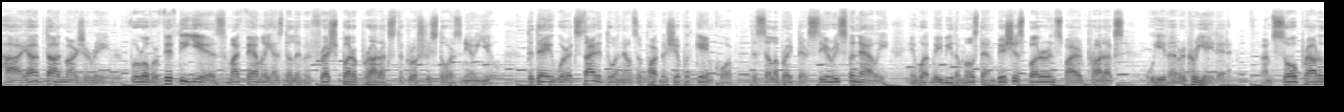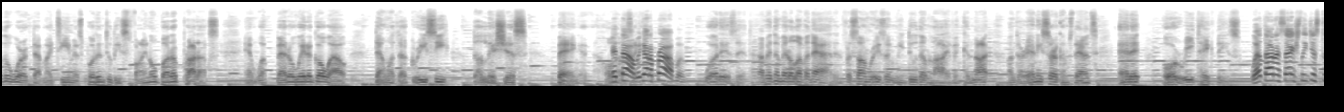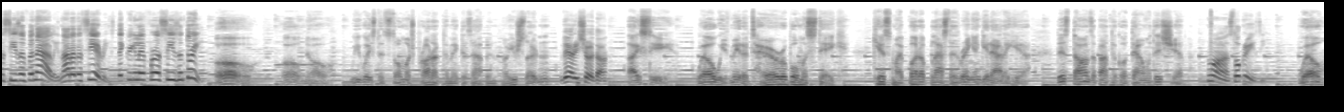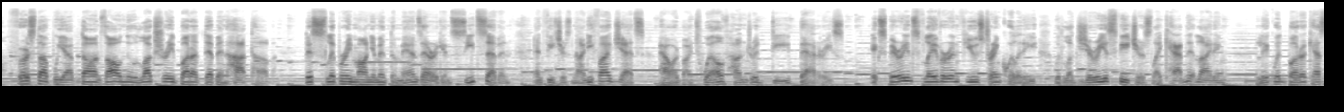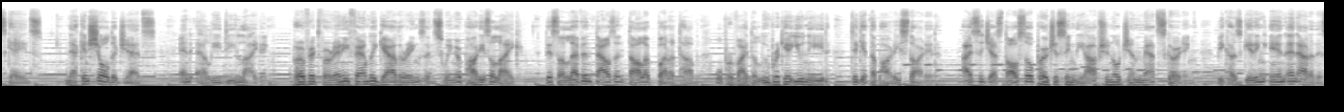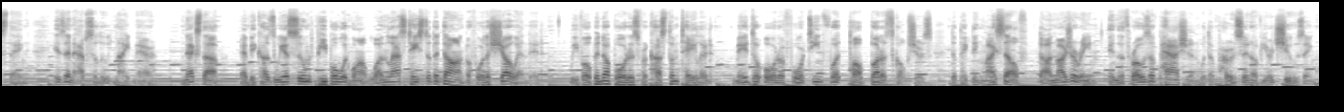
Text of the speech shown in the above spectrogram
Hi, I'm Don Margarine. For over 50 years, my family has delivered fresh butter products to grocery stores near you. Today, we're excited to announce a partnership with GameCorp to celebrate their series finale in what may be the most ambitious butter inspired products we've ever created. I'm so proud of the work that my team has put into these final butter products, and what better way to go out than with a greasy, delicious bang. Hold Hey, on a we got a problem. What is it? I'm in the middle of an ad, and for some reason we do them live and cannot, under any circumstance, edit or retake these. Well, Don, it's actually just the season finale, not of the series. They greenlit for a season three. Oh, oh no. We wasted so much product to make this happen. Are you certain? Very sure, Don. I see. Well, we've made a terrible mistake. Kiss my butt up blasted ring and get out of here. This Don's about to go down with his ship. Mwah, so crazy. Well, first up, we have Don's all new luxury butter dipping hot tub. This slippery monument demands arrogance, seat 7, and features 95 jets powered by 1200 D batteries. Experience flavor infused tranquility with luxurious features like cabinet lighting, liquid butter cascades, neck and shoulder jets, and LED lighting. Perfect for any family gatherings and swinger parties alike. This $11,000 butter tub will provide the lubricant you need to get the party started. I suggest also purchasing the optional gym mat skirting because getting in and out of this thing is an absolute nightmare. Next up, and because we assumed people would want one last taste of the dawn before the show ended, we've opened up orders for custom tailored, made to order 14 foot tall butter sculptures depicting myself, Don Margarine, in the throes of passion with a person of your choosing.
